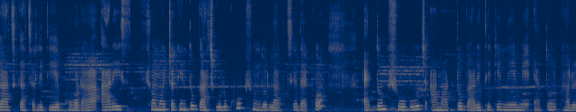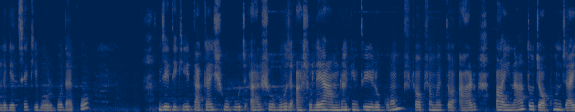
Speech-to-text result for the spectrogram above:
গাছগাছালি দিয়ে ভরা। আর এই সময়টা কিন্তু গাছগুলো খুব সুন্দর লাগছে, দেখো। একদম সবুজ। আমার তো গাড়ি থেকে নেমে এত ভালো লেগেছে, কি বলব দেখো। যেদিকে তাকাই সবুজ আর সবুজ, আসলে আমরা কিন্তু এরকম সব সময় তো আর পাই না। তো যখন যাই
